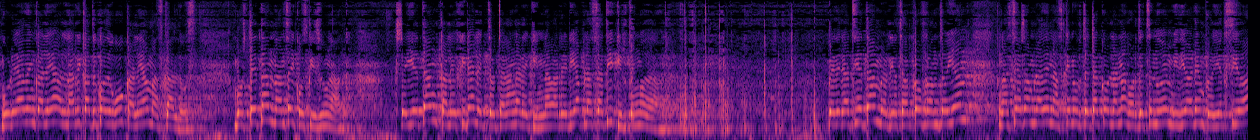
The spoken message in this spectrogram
Gurea den kalea aldarrikatuko dugu kalean bazkalduz. Bostetan, dantza ikuskizunak. Seietan, kale jira elektrotxarangarekin Navarreria plazatik irtengo da. Bederatzietan berriozarko frontoian gazte asambladen azken urtetako lana gordetzen duen bideoaren proiektzioa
